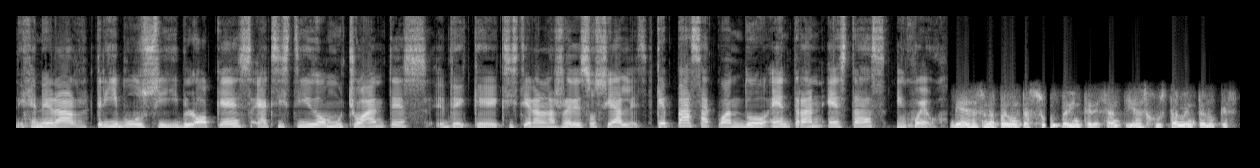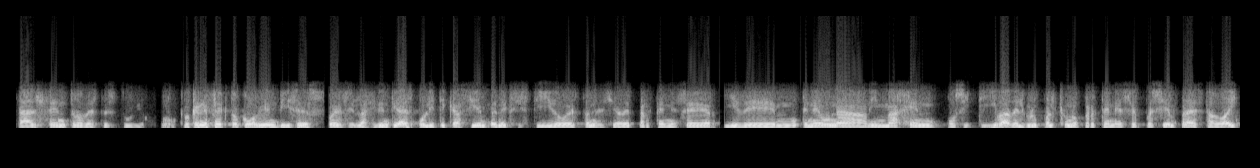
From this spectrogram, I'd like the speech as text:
generar tribus y bloques, ha existido mucho antes de que existieran las redes sociales. ¿Qué pasa cuando entran estas en juego? Esa es una pregunta súper interesante y es justamente lo que está al centro de este estudio. Porque en efecto, como bien dices, pues las identidades políticas siempre han existido, esta necesidad de pertenecer y de mm, tener una imagen positiva del grupo al que uno pertenece, pues siempre ha estado ahí.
